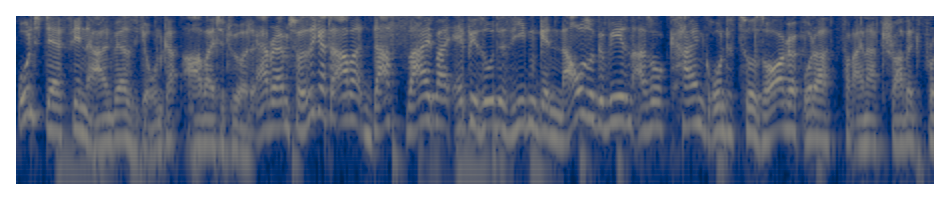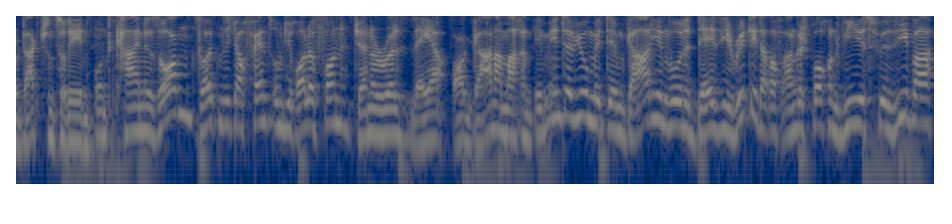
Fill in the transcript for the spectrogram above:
und der finalen Version gearbeitet würde. Abrahams versicherte aber, das sei bei Episode 7 genauso gewesen, also kein Grund zur Sorge oder von einer Troubled Production zu reden. Und keine Sorgen sollten sich auch Fans um die Rolle von General Leia Jennifer Organa machen. Im Interview mit dem Guardian wurde Daisy Ridley darauf angesprochen, wie es für sie war,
